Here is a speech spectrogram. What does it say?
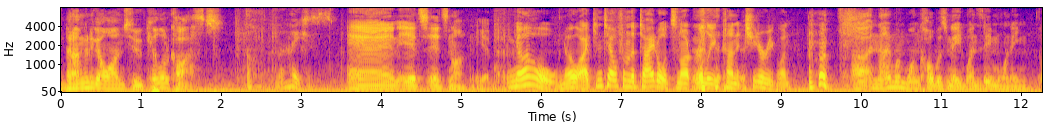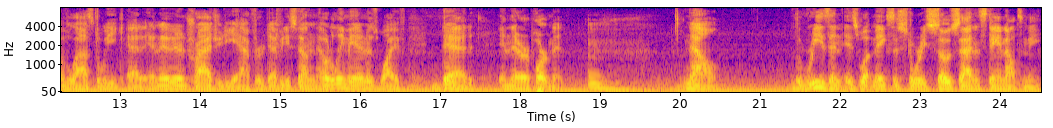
but I'm going to go on to killer costs, Oh, nice. And it's it's not going to get better. No, no, I can tell from the title it's not really a kind of cheery one. Uh, a 911 call was made Wednesday morning of last week, at, and ended in a tragedy after deputies found an elderly man and his wife dead in their apartment. Now, the reason is what makes this story so sad and stand out to me.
